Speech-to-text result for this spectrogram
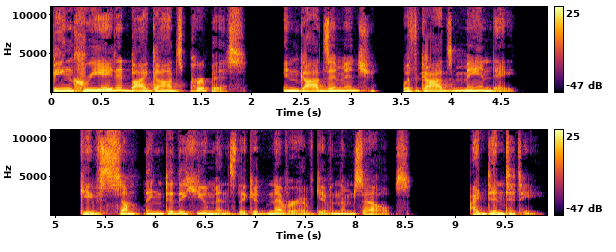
Being created by God's purpose, in God's image, with God's mandate, gave something to the humans they could never have given themselves identity.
